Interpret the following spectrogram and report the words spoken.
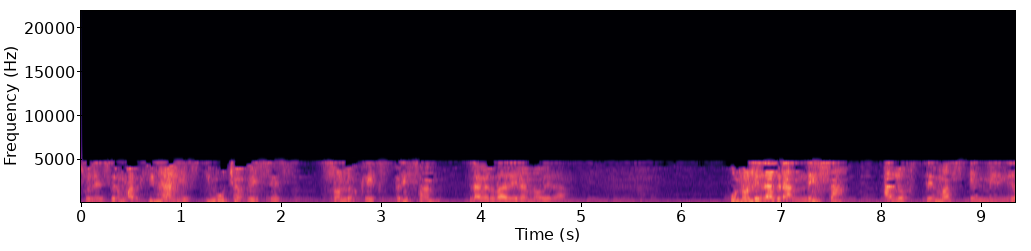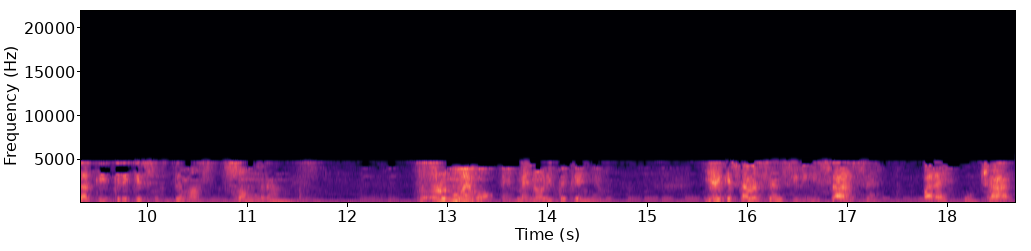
suelen ser marginales y muchas veces son los que expresan la verdadera novedad. Uno le da grandeza a los temas en medida que cree que esos temas son grandes. Todo lo nuevo es menor y pequeño. Y hay que saber sensibilizarse para escuchar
